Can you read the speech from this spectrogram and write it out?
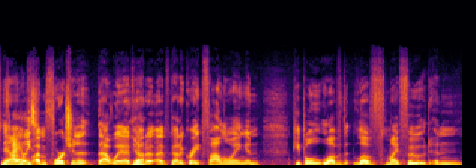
Yeah, I I'm, always- I'm fortunate that way. I've Yeah. got a I've got a great following, and people love love my food. And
